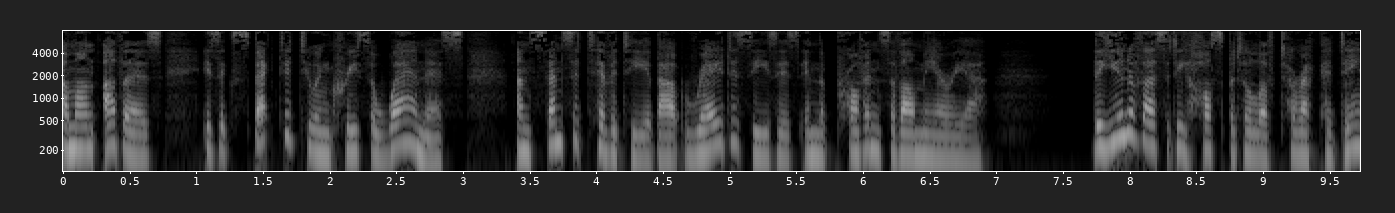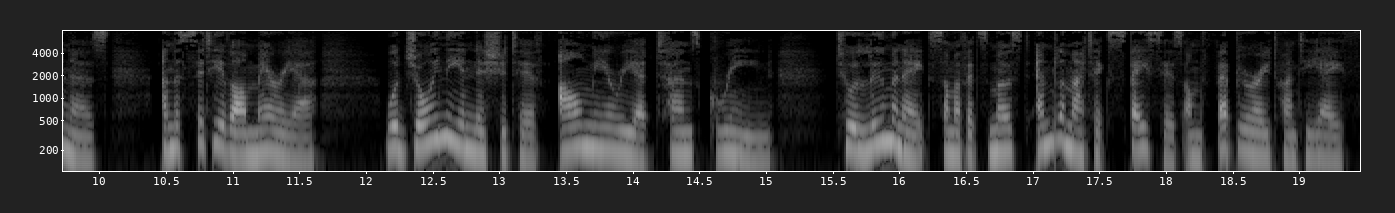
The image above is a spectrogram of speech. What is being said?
among others, is expected to increase awareness and sensitivity about rare diseases in the province of Almeria. The University Hospital of Torrecárdenas and the city of Almeria will join the initiative Almeria Turns Green to illuminate some of its most emblematic spaces on February 28th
